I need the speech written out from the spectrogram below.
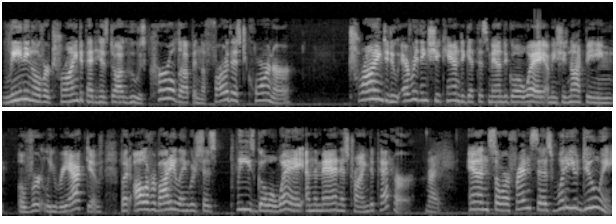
leaning over, trying to pet his dog, who was curled up in the farthest corner, trying to do everything she can to get this man to go away. I mean, she's not being overtly reactive, but all of her body language says, "Please go away," and the man is trying to pet her. Right. And so our friend says, What are you doing?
